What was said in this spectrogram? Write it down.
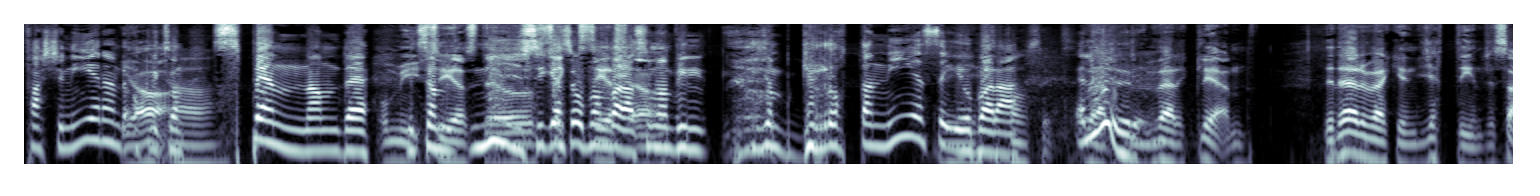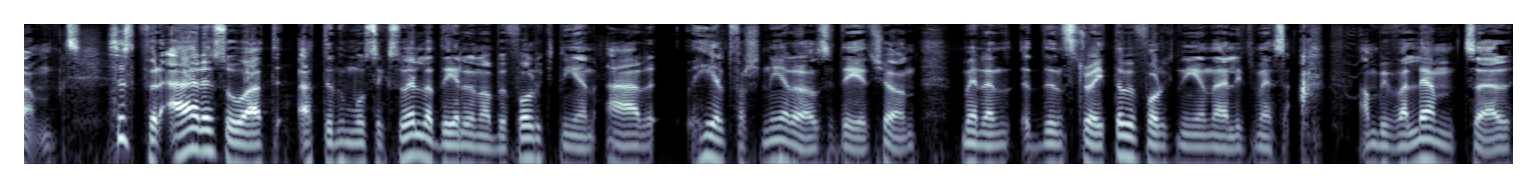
fascinerande Ja. och liksom Ja. spännande, och liksom mysigaste mysigaste och man bara, som man vill liksom grotta ner sig i och bara, eller Ver- hur? Verkligen. Det där är verkligen jätteintressant. Så, För är det så att, att den homosexuella delen av befolkningen är helt fascinerad av sitt eget kön, medan den, straighta befolkningen är lite mer så, ah, ambivalent, så här,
